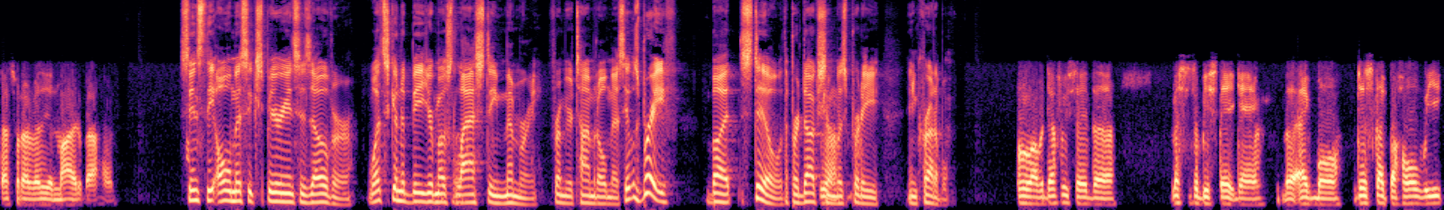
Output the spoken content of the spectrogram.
that's what I really admired about him. Since the Ole Miss experience is over, what's going to be your most lasting memory from your time at Ole Miss? It was brief, but still, the production yeah. was pretty incredible. Oh, I would definitely say the Mississippi State game, the Egg Bowl, just like the whole week,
